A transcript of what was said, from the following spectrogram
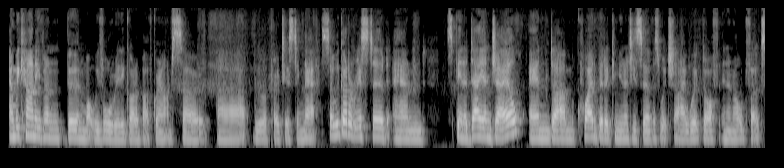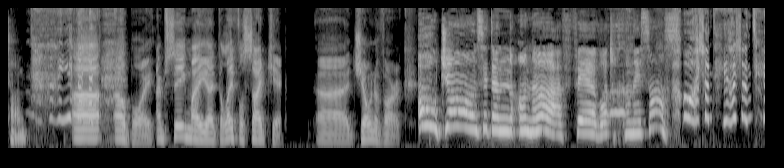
and we can't even burn what we've already got above ground. So uh, we were protesting that. So we got arrested and spent a day in jail and um, quite a bit of community service, which I worked off in an old folks' home. uh, oh boy, I'm seeing my uh, delightful sidekick. Uh, Joan of Arc. Oh, Joan, c'est un honneur à faire votre connaissance. Oh, enchanté, enchanté.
